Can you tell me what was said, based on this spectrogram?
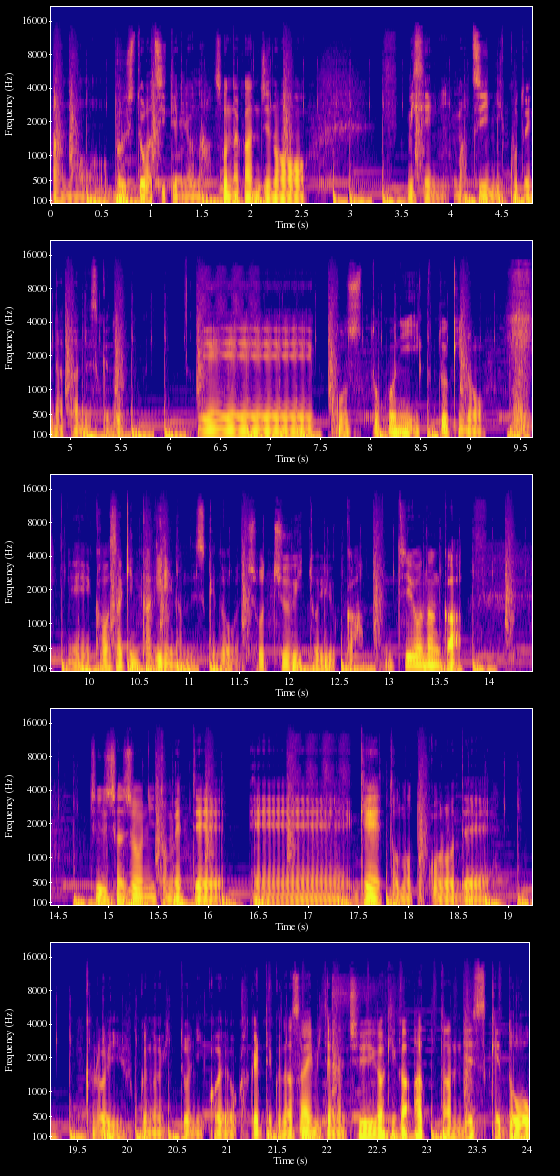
あの、ブーストがついてるような、そんな感じの店に、まあ、ついに行くことになったんですけど、えー、コストコに行く時の、えー、川崎に限りなんですけど、諸注意というか、一応なんか、駐車場に停めて、えー、ゲートのところで、黒い服の人に声をかけてくださいみたいな注意書きがあったんですけど、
